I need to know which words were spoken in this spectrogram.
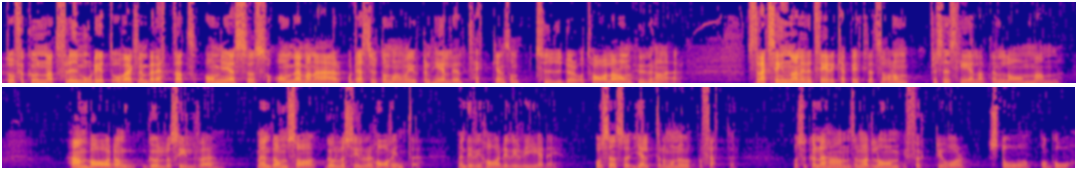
ute och förkunnat frimodigt och verkligen berättat om Jesus och om vem han är. Och dessutom har de gjort en hel del tecken som tyder och talar om hur han är. Strax innan i det tredje kapitlet så har de precis helat en lam man. Han bad om guld och silver, men de sa guld och silver har vi inte, men det vi har det vill vi ge dig. Och sen så hjälpte de honom upp på fötter. Och så kunde han som varit lam i 40 år stå och gå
